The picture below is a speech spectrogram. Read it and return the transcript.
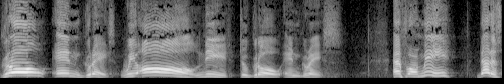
grow in grace. We all need to grow in grace. And for me, that is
